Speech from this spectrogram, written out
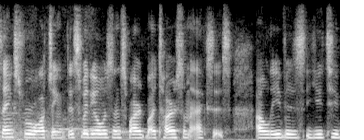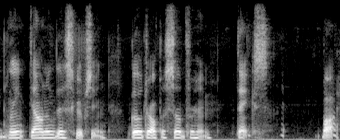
Thanks for watching. This video was inspired by Tiresome Axis. I'll leave his YouTube link down in the description. Go drop a sub for him. Thanks. Bye.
